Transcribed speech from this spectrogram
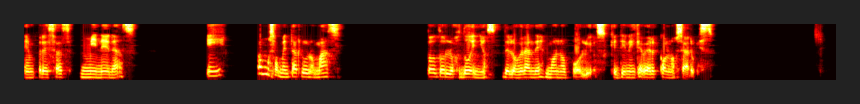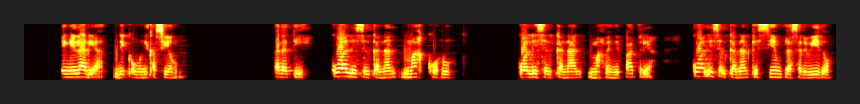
empresas mineras. Y vamos a aumentarlo uno más todos los dueños de los grandes monopolios que tienen que ver con los servicios. En el área de comunicación, para ti, ¿cuál es el canal más corrupto? ¿Cuál es el canal más vendepatria? ¿Cuál es el canal que siempre ha servido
